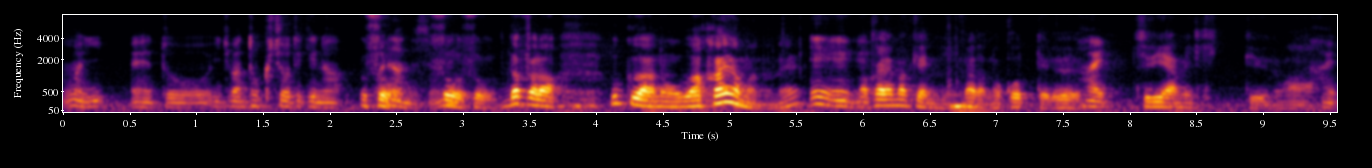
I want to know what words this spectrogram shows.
まあいえー、と一番特徴的なあれなんですよね。そうそう。だから僕あの和歌山のねええええ和歌山県にまだ残ってるはい。釣り網機っていうのははい。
